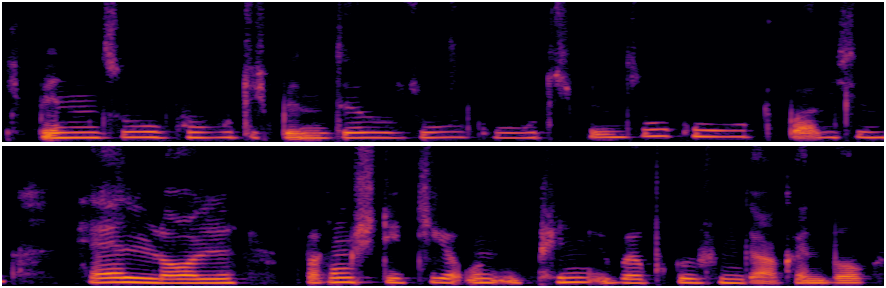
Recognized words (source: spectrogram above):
Ich bin so gut, ich bin so gut, ich bin so gut, weil ich in. Hä, lol. Warum steht hier unten Pin überprüfen? Gar kein Bock.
